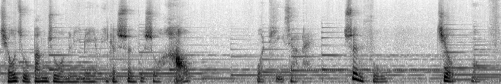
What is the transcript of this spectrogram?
求主帮助我们。里面有一个顺服，说：“好，我停下来，顺服就蒙福。”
